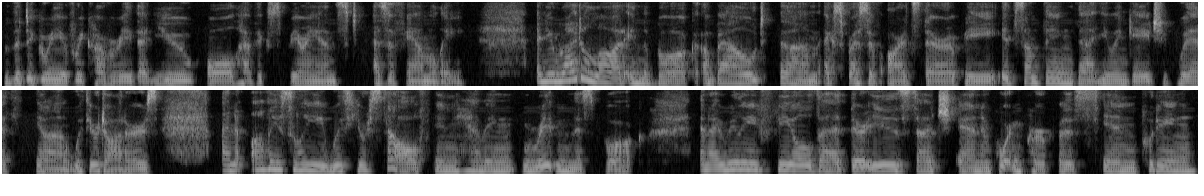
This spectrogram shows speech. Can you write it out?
the degree of recovery that you all have experienced as a family. And you write a lot in the book about um, expressive arts therapy. It's something that you engage with uh, with your daughters, and obviously with yourself in having written this book. And I really feel that there is such an important purpose in putting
